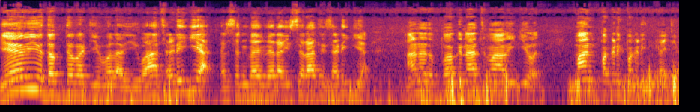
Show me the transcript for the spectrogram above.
એવી ધબધબટિયું બોલાવ્યું વાં ચડી ગયા. કરશનભાઈ વેરા ઈશરાથી ચડી ગયા. આનો તો પગ નાથમાં આવી ગયો માન પકડી પકડી કાઢ્યા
